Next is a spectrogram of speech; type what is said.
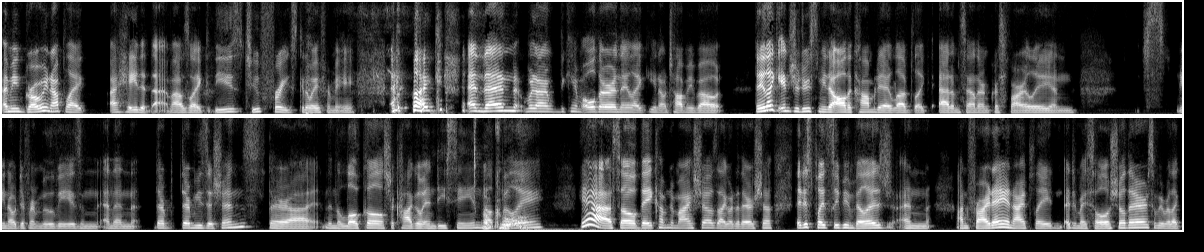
I mean, growing up, like I hated them. I was like, these two freaks, get away from me. And like, and then when I became older, and they like you know taught me about, they like introduced me to all the comedy I loved, like Adam Sandler and Chris Farley and you know different movies and and then they're they're musicians they're uh in the local chicago indie scene oh, milk cool. Belly. yeah so they come to my shows i go to their show they just played sleeping village and on friday and i played i did my solo show there so we were like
